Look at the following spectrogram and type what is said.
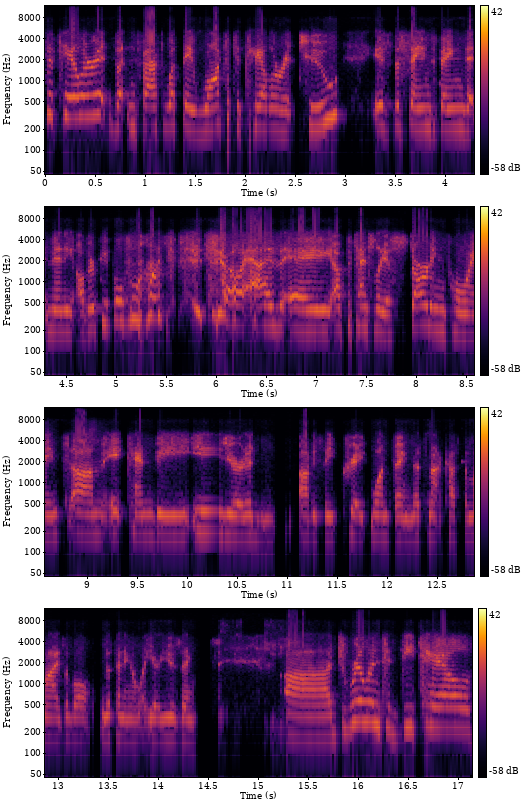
to tailor it, but in fact what they want to tailor it to is the same thing that many other people want. so as a, a potentially a starting point, um, it can be easier to obviously create one thing that's not customizable depending on what you're using. Uh, drill into details.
